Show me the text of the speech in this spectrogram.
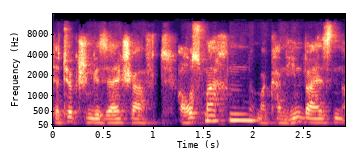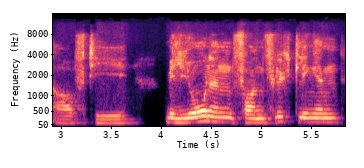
der türkischen Gesellschaft ausmachen. Man kann hinweisen auf die Millionen von Flüchtlingen,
